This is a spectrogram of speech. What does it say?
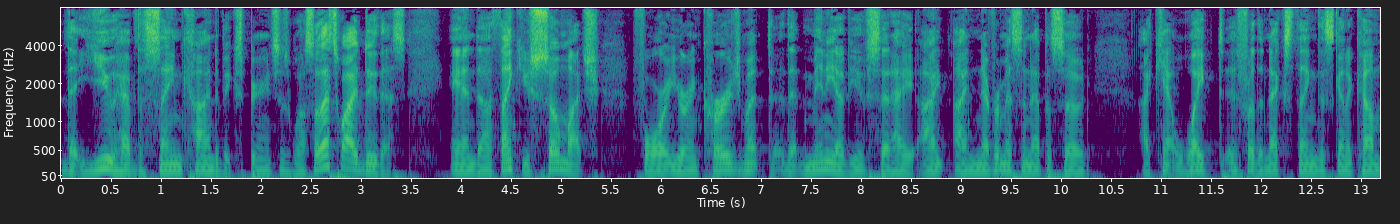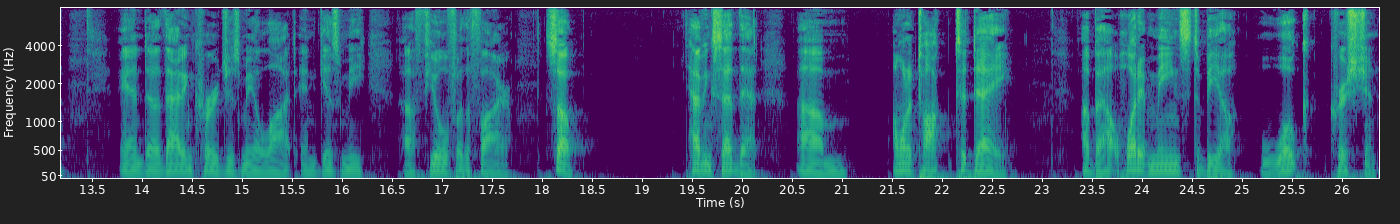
that you have the same kind of experience as well. So that's why I do this. And uh, thank you so much for your encouragement that many of you have said, hey, I, I never miss an episode. I can't wait for the next thing that's going to come. And uh, that encourages me a lot and gives me uh, fuel for the fire. So, having said that, um, I want to talk today about what it means to be a woke Christian.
